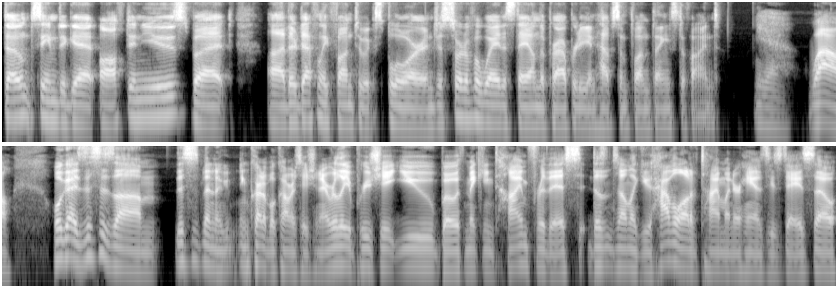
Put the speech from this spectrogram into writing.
don't seem to get often used, but uh, they're definitely fun to explore and just sort of a way to stay on the property and have some fun things to find. Yeah. Wow. Well, guys, this is um this has been an incredible conversation. I really appreciate you both making time for this. It doesn't sound like you have a lot of time on your hands these days, so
